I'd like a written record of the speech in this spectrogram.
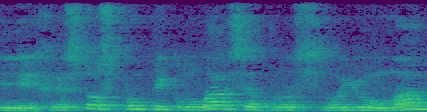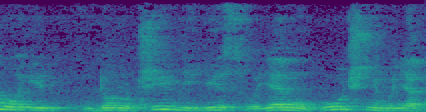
І Христос попіклувався про свою маму і доручив її своєму учню, як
